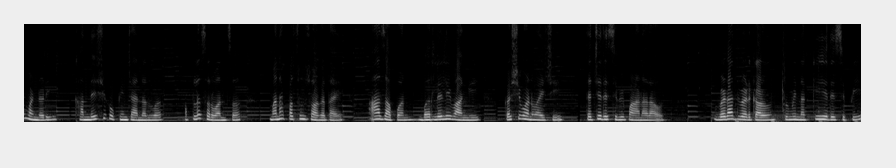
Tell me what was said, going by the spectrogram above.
मंडळी खानदेशी कुकिंग चॅनलवर आपलं सर्वांचं मनापासून स्वागत आहे. आज आपण भरलेली वांगी कशी बनवायची त्याची रेसिपी पाहणार आहोत. वेळात वेळ काढून तुम्ही नक्की ही रेसिपी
